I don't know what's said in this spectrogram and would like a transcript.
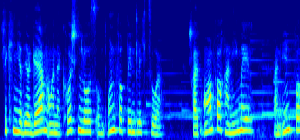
schick mir dir gern eine kostenlos und unverbindlich zu. Schreib einfach eine E-Mail an info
